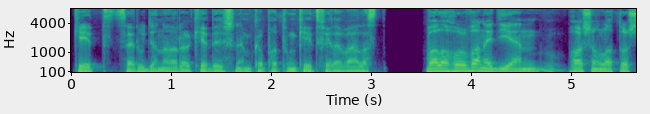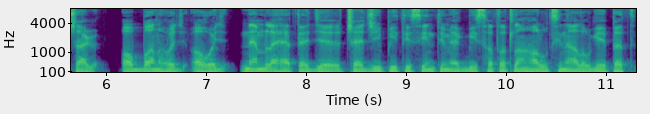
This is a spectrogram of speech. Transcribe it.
kétszer ugyanarra a kérdésre nem kaphatunk kétféle választ. Valahol van egy ilyen hasonlatosság abban, hogy ahogy nem lehet egy ChatGPT szintű megbízhatatlan halucinálógépet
